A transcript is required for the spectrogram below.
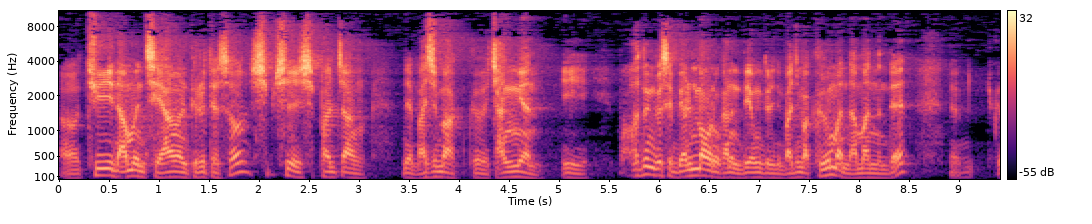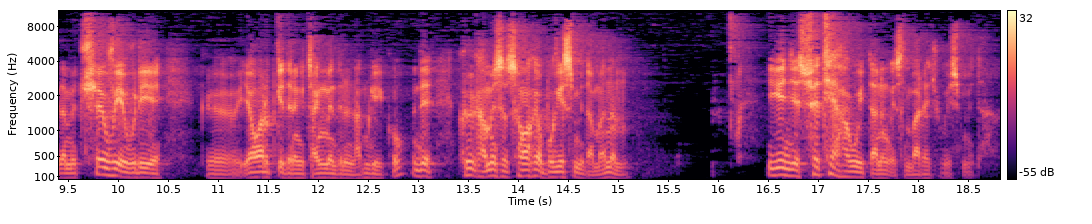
어, 뒤 남은 재앙을 비롯해서 17, 18장 마지막 그 장면, 이 모든 것의 멸망으로 가는 내용들이 마지막 그것만 남았는데 그 다음에 최후에 우리 그 영화롭게 되는 장면들을 남겨 있고, 근데 그 가면서 정확하게 보겠습니다만은 이게 이제 쇠퇴하고 있다는 것을 말해주고 있습니다.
